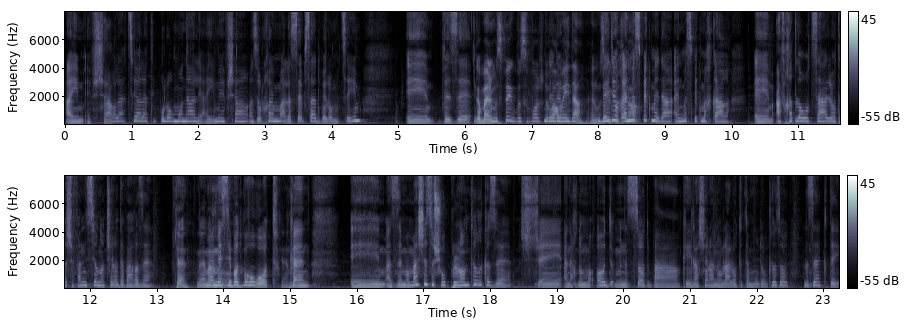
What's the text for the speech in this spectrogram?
האם אפשר להציע לה טיפול הורמונלי? האם אפשר? אז הולכים על הסבסד ולא מציעים. Uh, וזה... גם אין מספיק בסופו של דבר מידע. אין מספיק בדיוק, מחקר. אין מספיק מידע, אין מספיק מחקר. Um, אף אחד לא רוצה להיות השפע ניסיונות של הדבר הזה. כן. מסיבות ברורות, כן. כן. אמ, אז זה ממש איזשהו פלונטר כזה, שאנחנו מאוד מנסות בקהילה שלנו להעלות את המודעות לזאת, לזה, כדי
